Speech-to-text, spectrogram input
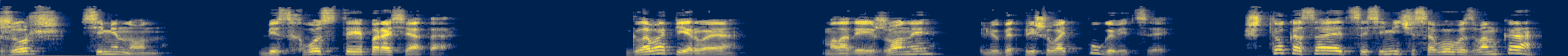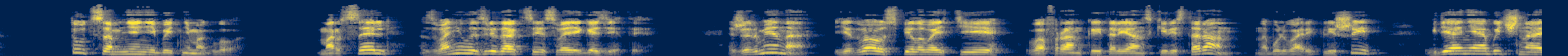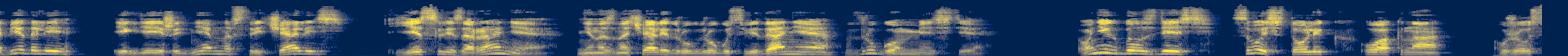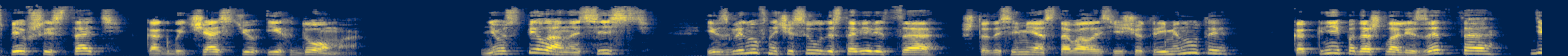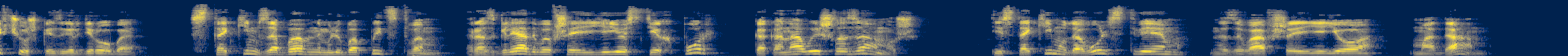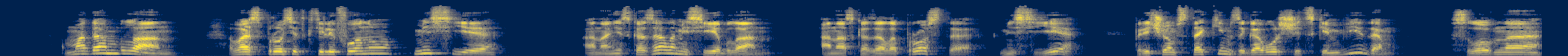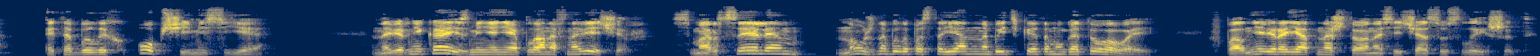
Жорж Семенон. Бесхвостые поросята. Глава первая. Молодые жены любят пришивать пуговицы. Что касается семичасового звонка, тут сомнений быть не могло. Марсель звонил из редакции своей газеты. Жермена едва успела войти во франко-итальянский ресторан на бульваре Клиши, где они обычно обедали и где ежедневно встречались, если заранее не назначали друг другу свидания в другом месте. У них был здесь свой столик у окна, уже успевший стать как бы частью их дома. Не успела она сесть и, взглянув на часы, удостовериться, что до семи оставалось еще три минуты, как к ней подошла Лизетта, девчушка из гардероба, с таким забавным любопытством, разглядывавшая ее с тех пор, как она вышла замуж, и с таким удовольствием называвшая ее «мадам». «Мадам Блан, вас просит к телефону месье». Она не сказала «месье Блан», она сказала просто «месье» причем с таким заговорщицким видом, словно это был их общий месье. Наверняка изменение планов на вечер. С Марселем нужно было постоянно быть к этому готовой. Вполне вероятно, что она сейчас услышит.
